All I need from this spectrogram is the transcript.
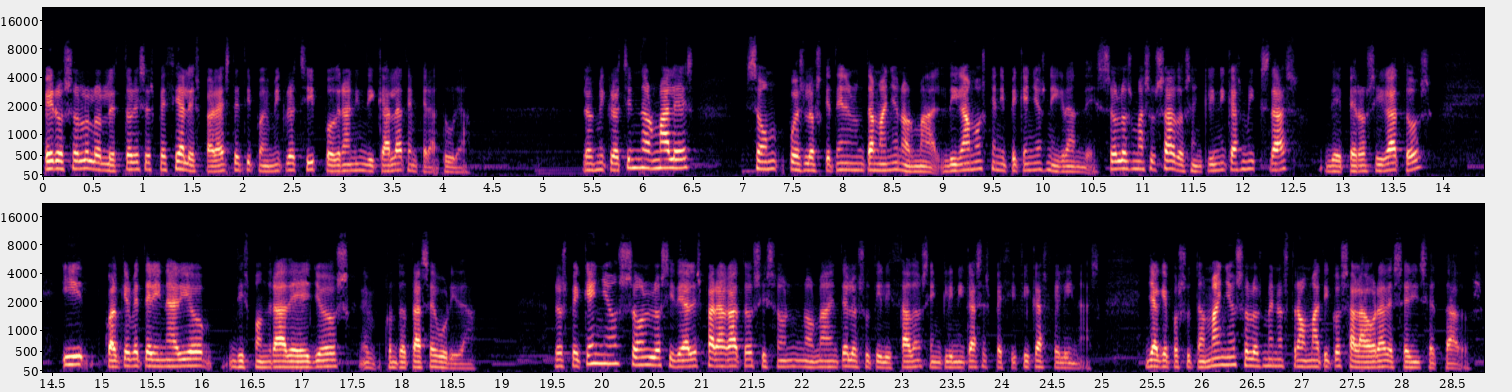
pero solo los lectores especiales para este tipo de microchip podrán indicar la temperatura. Los microchips normales son pues los que tienen un tamaño normal, digamos que ni pequeños ni grandes. Son los más usados en clínicas mixtas de perros y gatos y cualquier veterinario dispondrá de ellos eh, con total seguridad. Los pequeños son los ideales para gatos y son normalmente los utilizados en clínicas específicas felinas, ya que por su tamaño son los menos traumáticos a la hora de ser insertados.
